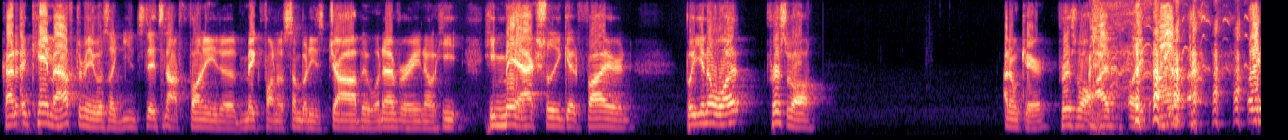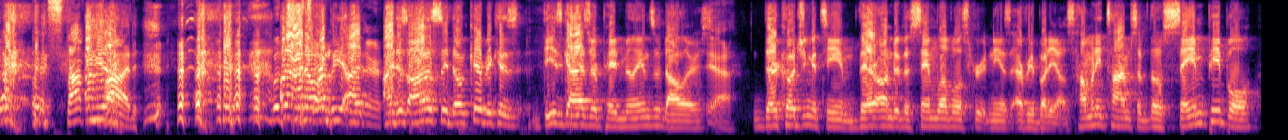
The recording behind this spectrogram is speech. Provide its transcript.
kind of came after me. Was like, it's, it's not funny to make fun of somebody's job and whatever. You know, he he may actually get fired. But you know what? First of all, I don't care. First of all, I've like I've like Stop I mean, pod. I, I, mean, I, I just honestly don't care because these guys are paid millions of dollars. yeah. They're coaching a team. They're under the same level of scrutiny as everybody else. How many times have those same people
